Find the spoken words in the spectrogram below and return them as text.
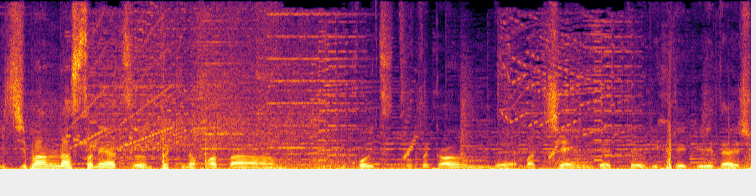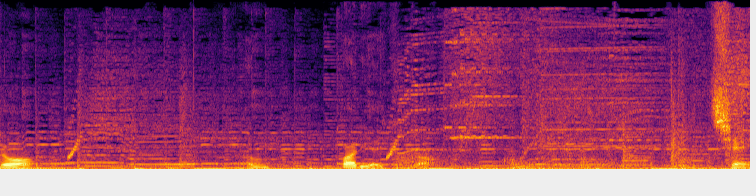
一番ラストのやつの時のパターンこいつ戦うんで、まあ、チェーン入れてリフレク入れたでしょ？うんバリアいくかチェーン。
